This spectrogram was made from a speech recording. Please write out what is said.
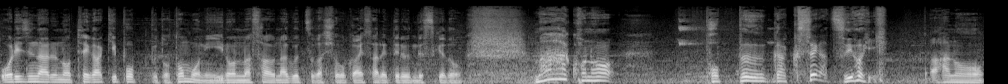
オリジナルの手書きポップとともにいろんなサウナグッズが紹介されてるんですけどまあこのポップが癖が強い。あの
